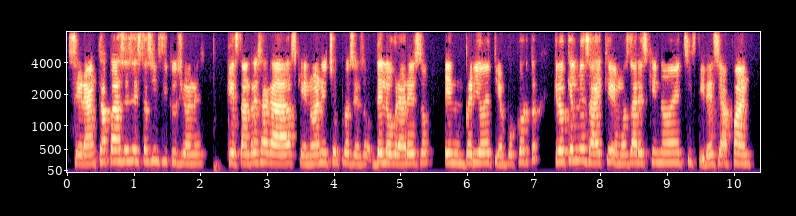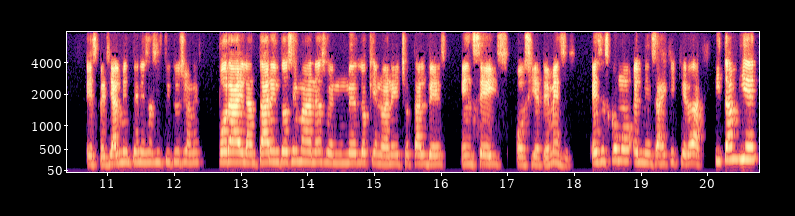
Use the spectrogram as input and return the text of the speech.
¿serán capaces estas instituciones que están rezagadas, que no han hecho el proceso, de lograr eso en un periodo de tiempo corto? Creo que el mensaje que debemos dar es que no debe existir ese afán, especialmente en esas instituciones, por adelantar en dos semanas o en un mes lo que no han hecho tal vez en seis o siete meses. Ese es como el mensaje que quiero dar. Y también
